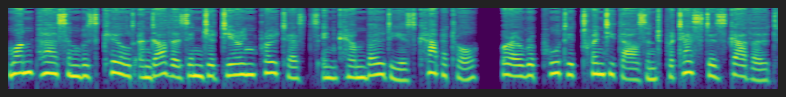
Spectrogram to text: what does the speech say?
one person was killed and others injured during protests in Cambodia's capital, where a reported 20,000 protesters gathered,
